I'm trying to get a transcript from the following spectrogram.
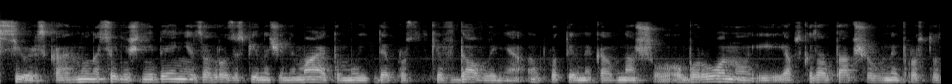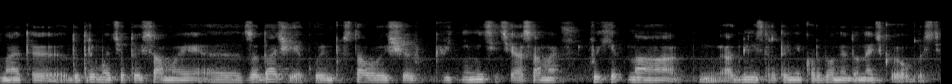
Сіверська. Ну на сьогоднішній день загрози з півночі немає, тому йде просто таке вдавлення противника в нашу оборону. І я б сказав так, що вони просто знаєте дотримуються той самої е, задачі, яку їм поставили ще в квітні місяці, а саме вихід на адміністративні кордони Донецької області.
